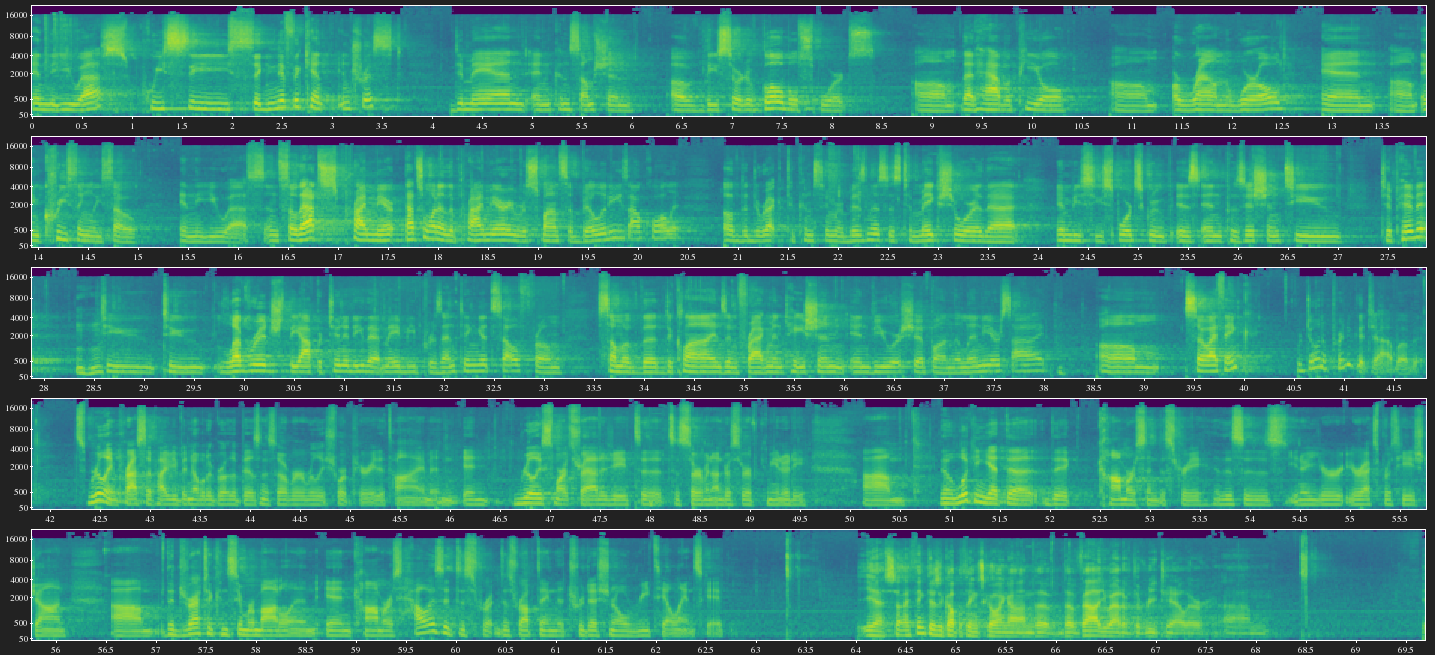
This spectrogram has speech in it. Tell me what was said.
in the US, we see significant interest, demand, and consumption of these sort of global sports um, that have appeal um, around the world and um, increasingly so in the US. And so that's, primar- that's one of the primary responsibilities, I'll call it, of the direct to consumer business is to make sure that NBC Sports Group is in position to, to pivot, to, to leverage the opportunity that may be presenting itself from some of the declines and fragmentation in viewership on the linear side. Um, so I think we're doing a pretty good job of it. It's really impressive how you've been able to grow the business over a really short period of time and, and really smart strategy to, to serve an underserved community. Um, you know, looking at the, the commerce industry, this is you know, your, your expertise, John. Um, the direct-to-consumer model in, in commerce, how is it disru- disrupting the traditional retail landscape? Yeah, so I think there's a couple things going on. The, the value out of the retailer um,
